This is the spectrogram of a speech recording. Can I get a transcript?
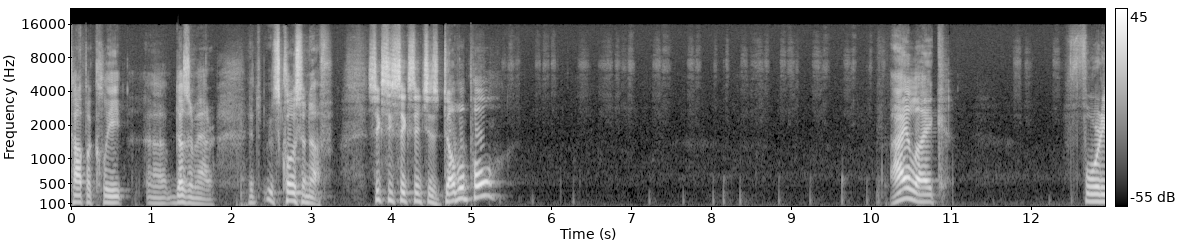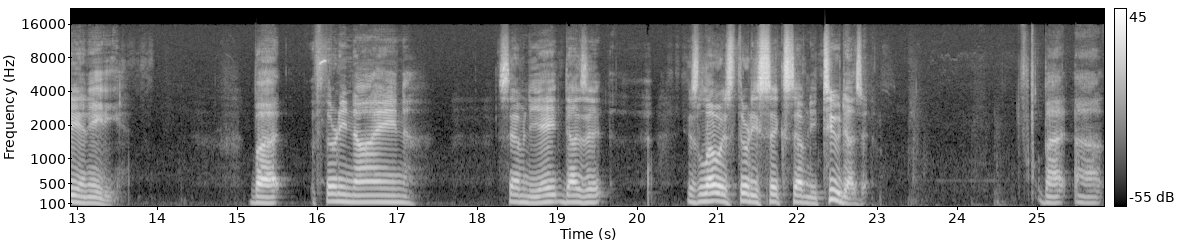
top of cleat, uh, doesn't matter. It, it's close enough. 66 inches double pole. I like 40 and 80, but 39, 78 does it. As low as 36, 72 does it but uh,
